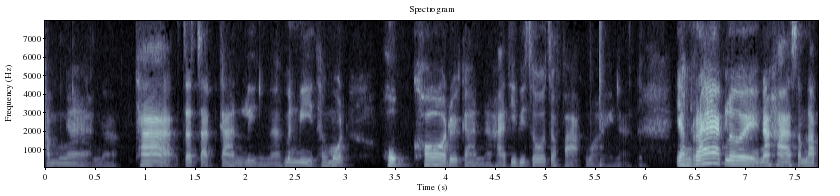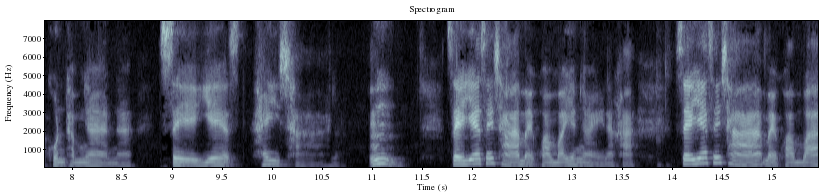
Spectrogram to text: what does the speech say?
ทำงานนะถ้าจะจัดการลิงนะมันมีทั้งหมด 6 ข้อด้วยกันนะคะที่พี่โจจะฝากไว้นะอย่างแรกเลยนะคะสำหรับคนทำงานนะ say yes ให้ช้านะอืม say yes ให้ช้าหมายความว่ายังไงนะคะ say yes ให้ช้าหมายความว่า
